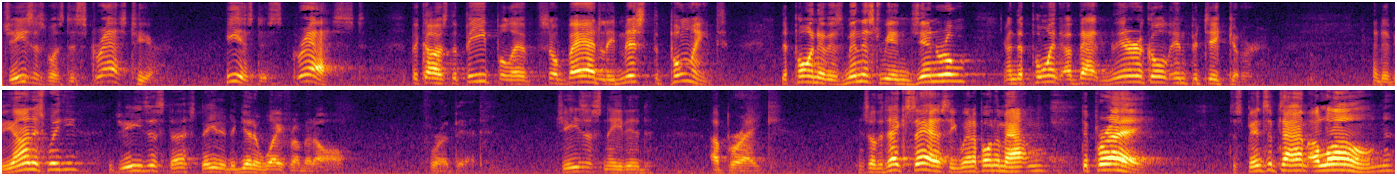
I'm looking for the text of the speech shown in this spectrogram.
Jesus was distressed here. He is distressed because the people have so badly missed the point the point of his ministry in general and the point of that miracle in particular. And to be honest with you, Jesus just needed to get away from it all for a bit. Jesus needed a break. And so the text says he went up on a mountain to pray, to spend some time alone,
